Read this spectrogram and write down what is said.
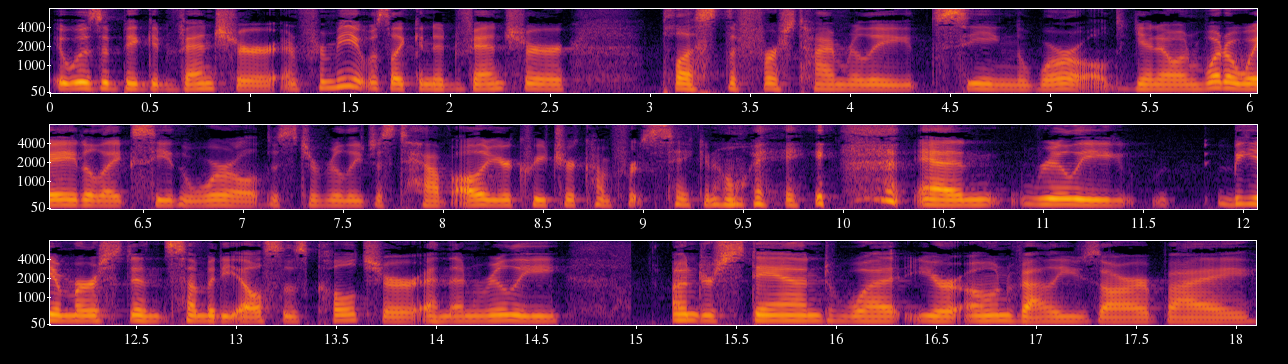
it was a big adventure. And for me, it was like an adventure plus the first time really seeing the world, you know, and what a way to like see the world is to really just have all your creature comforts taken away and really be immersed in somebody else's culture and then really understand what your own values are by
